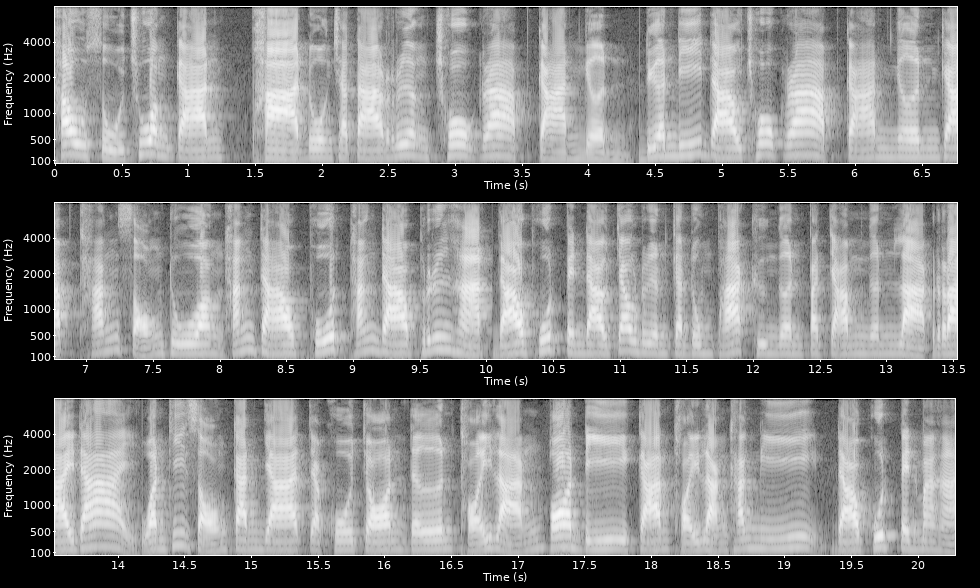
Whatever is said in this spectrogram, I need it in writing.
เข้าสู่ช่วงการ ผ่าดวงชะตาเรื่องโชคลาภการเงิน เดือนนี้ดาวโชคลาภการเงินครับทั้ง 2 ดวง ทั้งดาวพุธทั้งดาวพฤหัส ดาวพุธเป็นดาวเจ้าเรือนกระดุมพักคือเงินประจำเงินหลักรายได้ วันที่ 2 กันยาจะโคจรเดินถอยหลังข้อดีการถอยหลังครั้งนี้ ดาวพุธเป็นมหา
